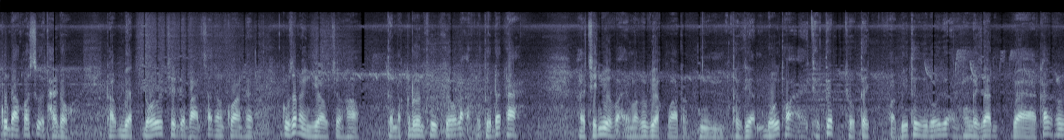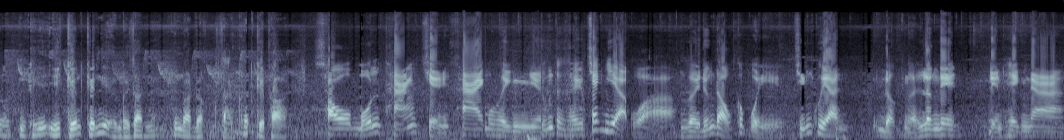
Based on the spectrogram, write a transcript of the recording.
cũng đã có sự thay đổi. Đặc biệt đối với trên địa bàn xã Tân Quang thì cũng rất là nhiều trường hợp từ là đơn thư khiếu lại từ đất đai. Chính vì vậy mà cái việc mà ừ, thực hiện đối thoại trực tiếp chủ tịch và bí thư đối diện với người dân về các ý kiến kiến nghị của người dân ấy, cũng là được giải quyết kịp thời. Sau 4 tháng triển khai mô hình chúng tôi thấy trách nhiệm của người đứng đầu cấp ủy chính quyền được nâng lên điển hình là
